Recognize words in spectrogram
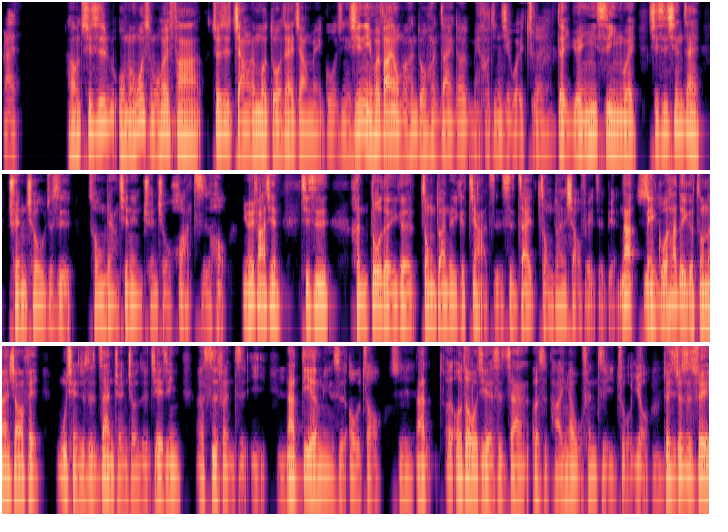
来，好，其实我们为什么会发，就是讲那么多在讲美国经济，其实你会发现我们很多文章也都以美国经济为主的原因，是因为其实现在全球就是从两千年全球化之后，你会发现其实。很多的一个终端的一个价值是在终端消费这边。那美国它的一个终端消费目前就是占全球的接近呃四分之一。那第二名是欧洲，是那欧洲我记得是占二十趴，应该五分之一左右。对，就是所以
